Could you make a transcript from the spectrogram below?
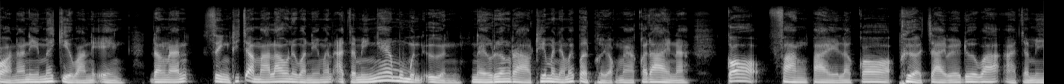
ก่อนหน้านี้ไม่กี่วันนี้เอง ดังนั้นสิ่งที่จะมาเล่าในวันนี้มันอาจจะมีแง่มุมอื่นๆ ในเรื่องราวที่มันยังไม่เปิดเผยออกมาก็ได้นะ ก็ฟังไปแล้วก็เผื่อใจไว้ด้วยว่าอาจจะมี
